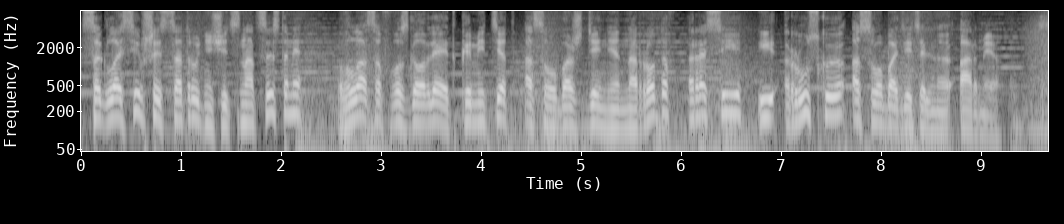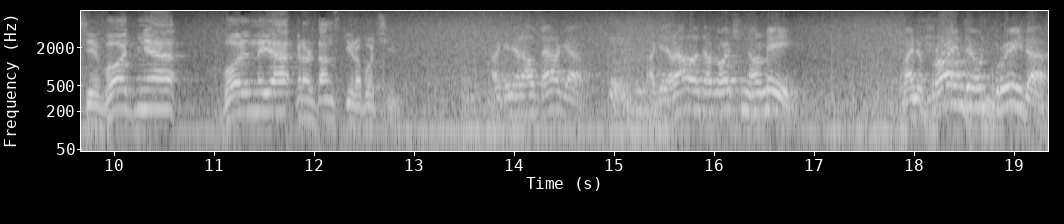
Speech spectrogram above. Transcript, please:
Согласившись сотрудничать с нацистами, Власов возглавляет Комитет освобождения народов России и Русскую освободительную армию. Сегодня вольные гражданские рабочие. А генерал Бергер, а генерал deutschen Armee, meine Freunde und Brüder,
